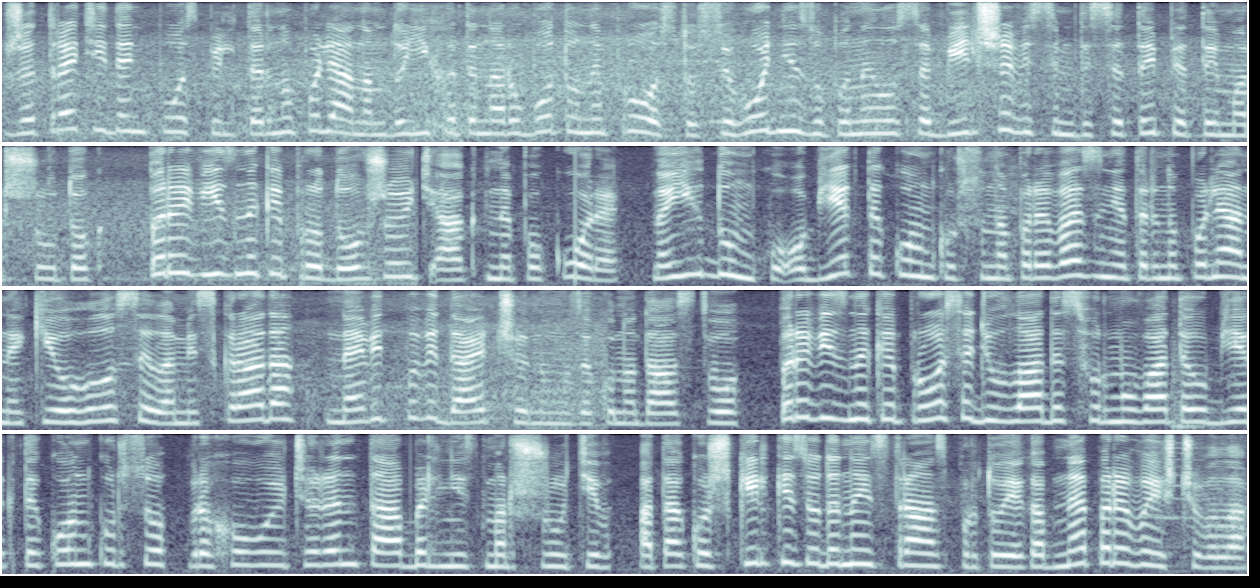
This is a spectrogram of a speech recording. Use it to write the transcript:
Вже третій день поспіль тернополянам доїхати на роботу непросто. Сьогодні зупинилося більше 85 маршруток. Перевізники продовжують акт непокори. На їх думку, об'єкти конкурсу на перевезення тернополян, які оголосила міськрада, не відповідають чинному законодавству. Перевізники просять у влади сформувати об'єкти конкурсу, враховуючи рентабельність маршрутів, а також кількість одиниць транспорту, яка б не перевищувала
